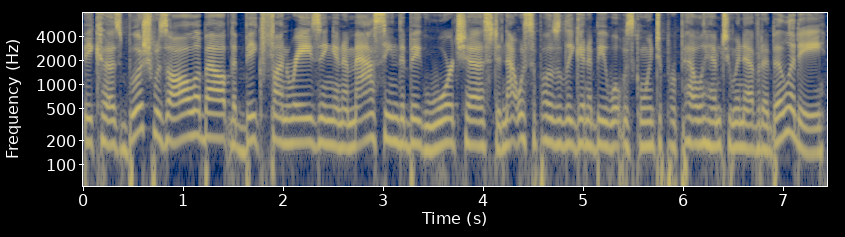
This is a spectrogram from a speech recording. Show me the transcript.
because Bush was all about the big fundraising and amassing the big war chest, and that was supposedly going to be what was going to propel him to inevitability.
